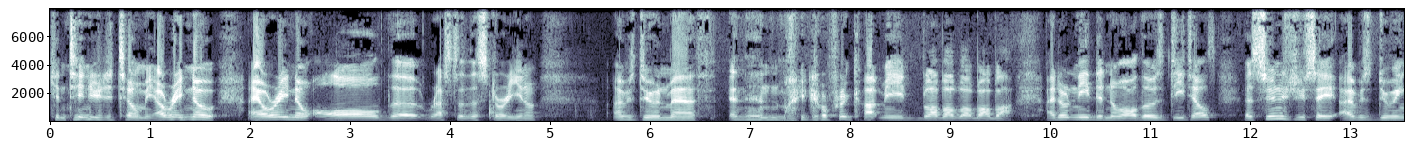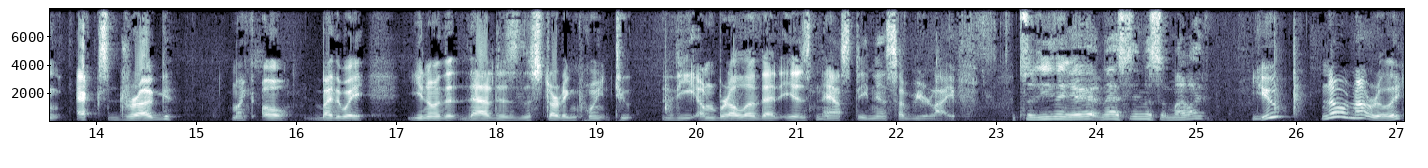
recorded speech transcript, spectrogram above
continue to tell me. I already know. I already know all the rest of the story. You know, I was doing math, and then my girlfriend caught me. Blah blah blah blah blah. I don't need to know all those details. As soon as you say I was doing X drug, I'm like, oh, by the way, you know that that is the starting point to the umbrella that is nastiness of your life. So, do you think I got nastiness in my life? You? No, not really.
